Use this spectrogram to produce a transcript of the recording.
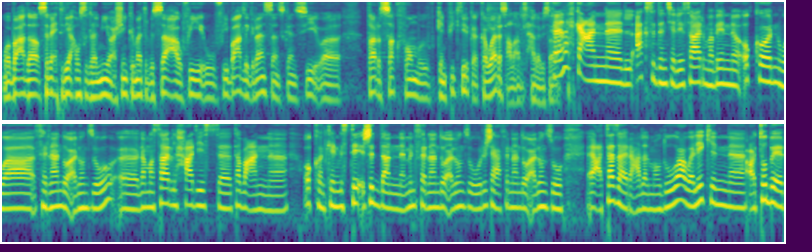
وبعدها سرعه الرياح وصلت ل 120 كم بالساعة وفي وفي بعض ال grandstands كان في آه، طار سقفهم وكان في كثير كوارث على أرض الحلبة صراحة خلينا نحكي عن ال accident اللي صار ما بين اوكون وفرناندو ألونزو. آه، لما صار الحادث آه، طبعا اوكون كان مستاء جدا من فرناندو ألونزو ورجع فرناندو ألونزو اعتذر على الموضوع ولكن اعتبر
